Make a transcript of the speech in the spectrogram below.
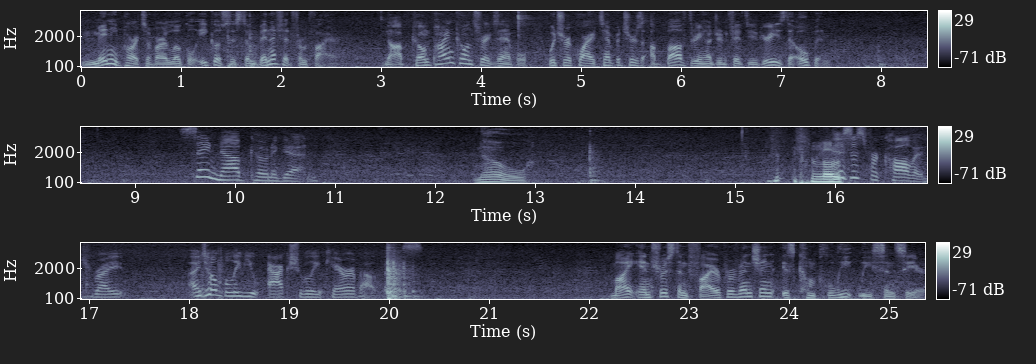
Many parts of our local ecosystem benefit from fire. Knob cone pine cones, for example, which require temperatures above 350 degrees to open. Say knob cone again. No. This is for college, right? I don't believe you actually care about this. My interest in fire prevention is completely sincere.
